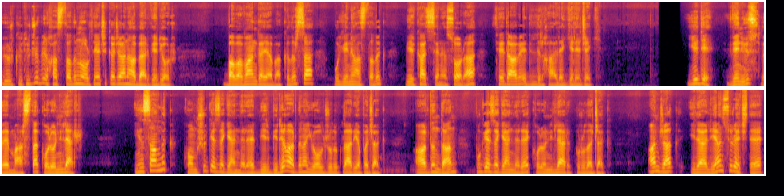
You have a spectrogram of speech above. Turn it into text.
ürkütücü bir hastalığın ortaya çıkacağını haber veriyor. Baba Vanga'ya bakılırsa bu yeni hastalık birkaç sene sonra tedavi edilir hale gelecek. 7. Venüs ve Mars'ta koloniler. İnsanlık komşu gezegenlere birbiri ardına yolculuklar yapacak. Ardından bu gezegenlere koloniler kurulacak. Ancak ilerleyen süreçte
